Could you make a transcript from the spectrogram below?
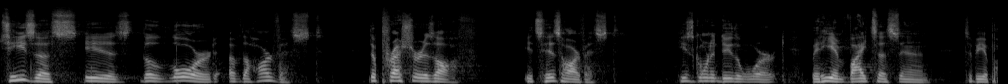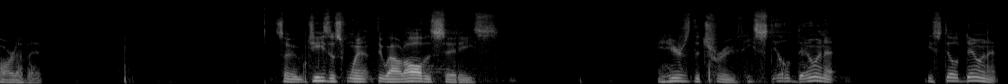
Jesus is the Lord of the harvest. The pressure is off. It's His harvest. He's going to do the work, but He invites us in to be a part of it. So Jesus went throughout all the cities. And here's the truth He's still doing it. He's still doing it.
